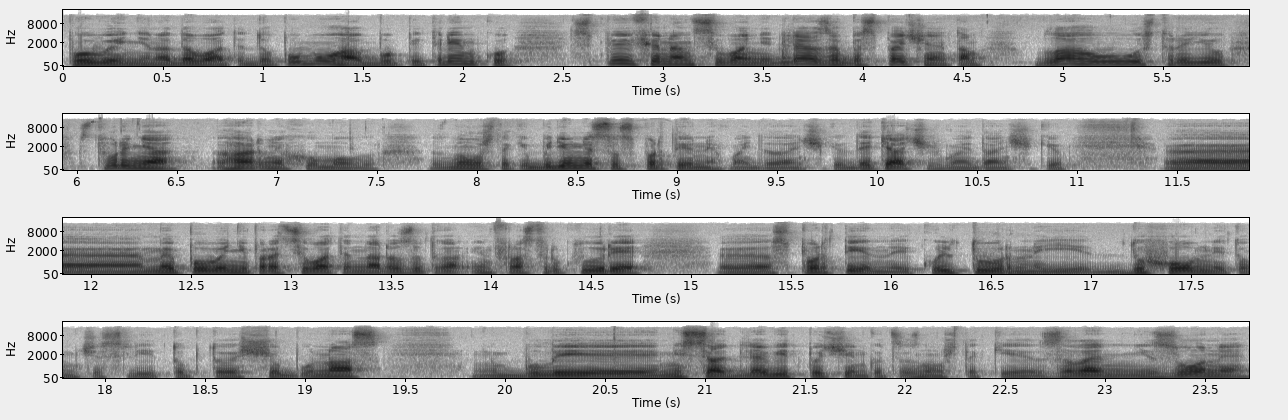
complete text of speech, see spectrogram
повинні надавати допомогу або підтримку, співфінансування для забезпечення там благоустрою, створення гарних умов. Знову ж таки, будівництво спортивних майданчиків, дитячих майданчиків. Е, Ми повинні працювати на розвиток інфраструктури е, спортивної, культурної, духовної, в тому числі. Тобто, щоб у нас були місця для відпочинку. Це знову ж таки зелені зони,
